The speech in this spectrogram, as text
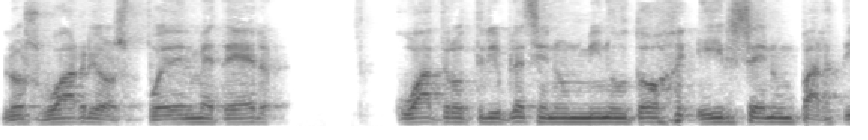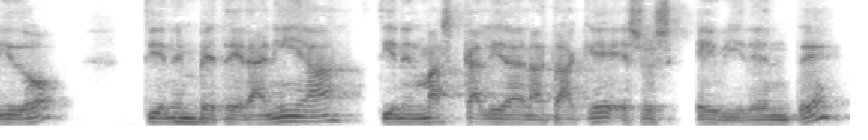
los Warriors pueden meter cuatro triples en un minuto e irse en un partido tienen veteranía, tienen más calidad en ataque, eso es evidente.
